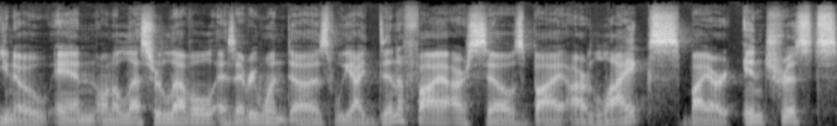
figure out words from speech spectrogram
you know, and on a lesser level, as everyone does, we identify ourselves by our likes, by our interests,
